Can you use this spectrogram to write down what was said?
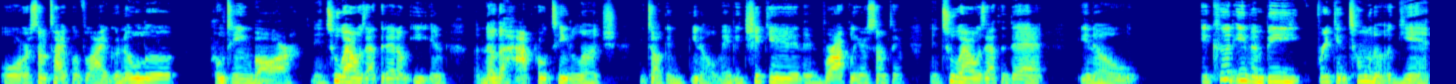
or some type of like granola protein bar. Then two hours after that, I'm eating another high protein lunch. You're talking, you know, maybe chicken and broccoli or something. And two hours after that, you know, it could even be freaking tuna again.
